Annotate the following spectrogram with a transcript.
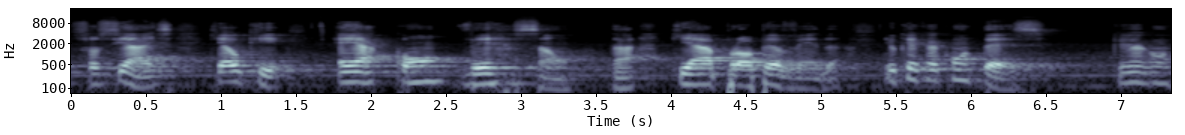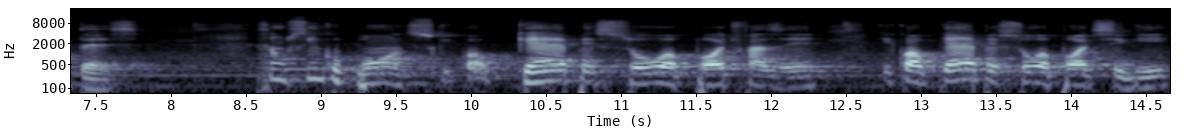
sociais, que é o que? É a conversão tá? que é a própria venda. E o que, é que acontece? O que, é que acontece? São cinco pontos que qualquer pessoa pode fazer, que qualquer pessoa pode seguir.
